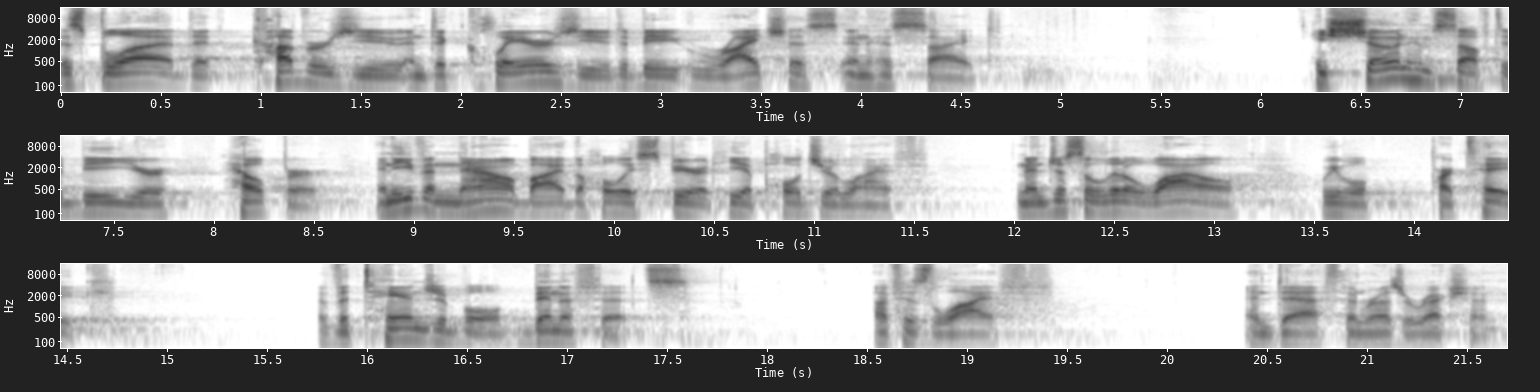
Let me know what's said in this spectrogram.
This blood that covers you and declares you to be righteous in his sight. He's shown himself to be your helper. And even now, by the Holy Spirit, he upholds your life. And in just a little while, we will partake of the tangible benefits of his life and death and resurrection.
